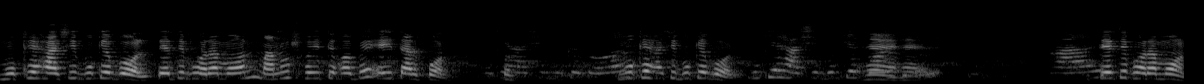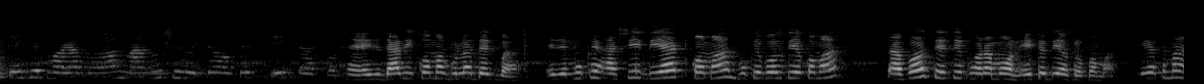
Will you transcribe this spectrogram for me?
মুখে হাসি বুকে বল। তেজে ভরা মন মানুষ হইতে হবে এই তার পণ। মুখে হাসি মুখে হাসি বুকে বল। মুখে হাসি বুকে বল। হ্যাঁ, হ্যাঁ। তেজে ভরা মন। তেজে ভরা মন মানুষে হইতে হবে এই তারপর হ্যাঁ এই যে দাড়ি কমা গুলা দেখবা এই যে মুখে হাসি দিয়ে কমা বুকে বল দিয়ে কমা তারপর তেজে ভরা মন এটা দিয়ে ওটা কমা। ঠিক আছে মা?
